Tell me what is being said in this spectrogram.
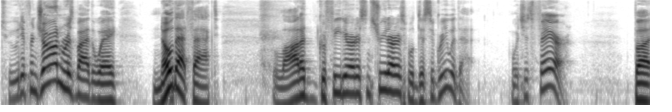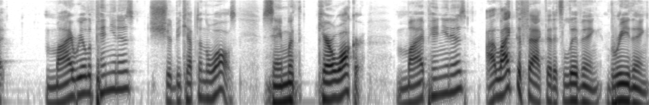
two different genres, by the way, know that fact. A lot of graffiti artists and street artists will disagree with that, which is fair. But my real opinion is should be kept on the walls. Same with Kara Walker. My opinion is I like the fact that it's living, breathing,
